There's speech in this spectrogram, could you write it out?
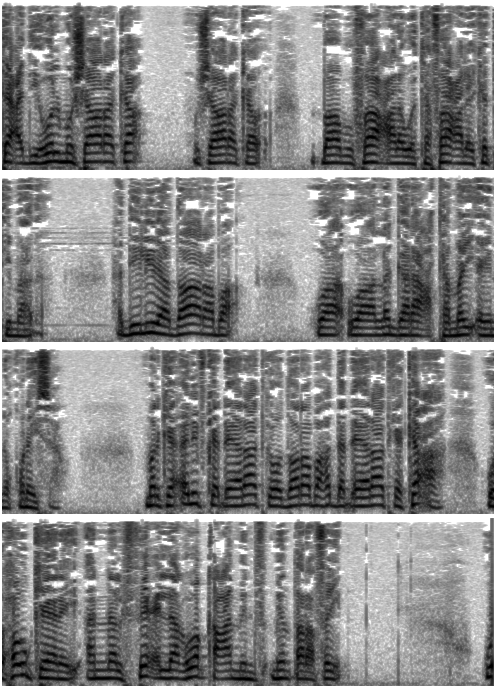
Tacdiya wاlmushaaraka mushaaraka baabu faacala wa tafaacalay ka timaada. Haddii lilah daaraba waa waa la garaactamay ay noqonaysaa marka alifka dheeraadka oo daraba hadda dheeraadka ka ah wuxuu keenay ana alficla waqaca min min طarafayn w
